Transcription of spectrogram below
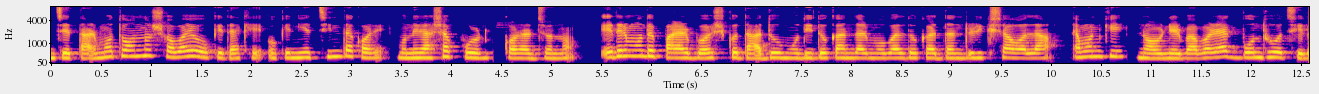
যে তার মতো অন্য সবাইও ওকে দেখে, ওকে নিয়ে চিন্তা করে মনের আশা পূরণ করার জন্য। এদের মধ্যে পাড়ার বয়স্ক দাদু, মুদি দোকানদার, মোবাইল দোকানদার, রিক্সাওয়ালা, এমনকি নরনের বাবার এক বন্ধুও ছিল।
